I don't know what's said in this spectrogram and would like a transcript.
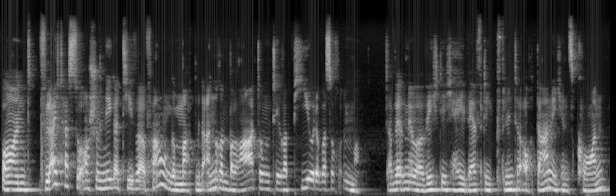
Und vielleicht hast du auch schon negative Erfahrungen gemacht mit anderen Beratungen, Therapie oder was auch immer. Da wäre mir aber wichtig, hey, werf die Flinte auch da nicht ins Korn,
